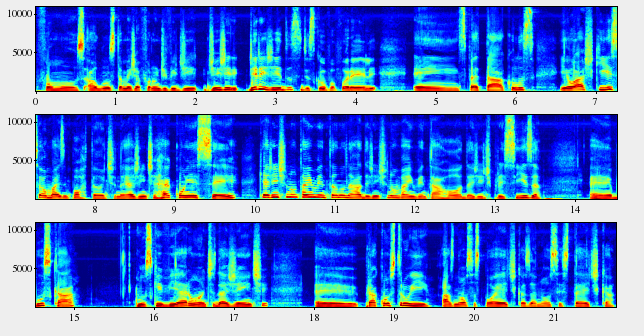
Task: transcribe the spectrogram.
Fomos, alguns também já foram dividi, dirigidos, desculpa por ele, em espetáculos. E eu acho que isso é o mais importante, né? A gente reconhecer que a gente não está inventando nada, a gente não vai inventar a roda, a gente precisa é, buscar nos que vieram antes da gente é, para construir as nossas poéticas, a nossa estética,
